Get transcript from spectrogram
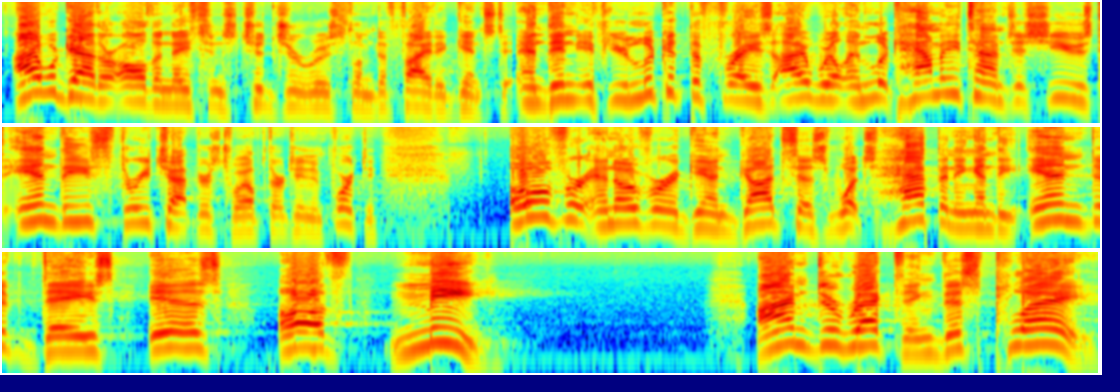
I will gather all the nations to Jerusalem to fight against it. And then if you look at the phrase, I will, and look how many times it's used in these three chapters 12, 13, and 14. Over and over again, God says, What's happening in the end of days is of me. I'm directing this play.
